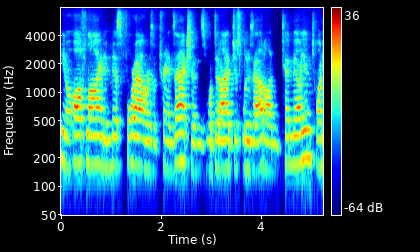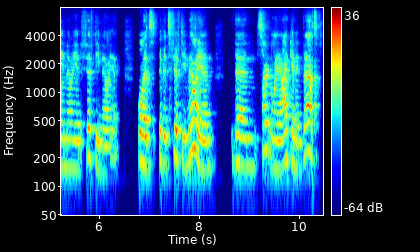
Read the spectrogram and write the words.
you know offline and miss four hours of transactions, well, did I just lose out on 10 million, 20 million, 50 million? Well, it's if it's 50 million, then certainly I can invest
